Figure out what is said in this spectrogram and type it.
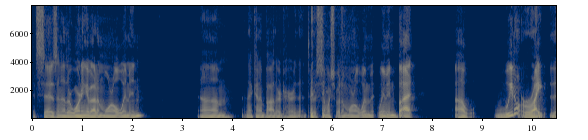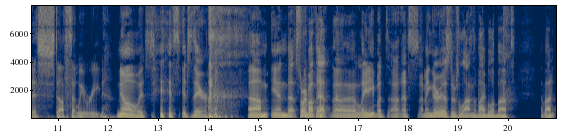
it says another warning about immoral women. Um, and that kind of bothered her that there was so much about immoral women. Women, but uh, we don't write this stuff that we read. No, it's it's it's there. um, and uh, sorry about that, uh, lady, but uh, that's I mean there is there's a lot in the Bible about about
